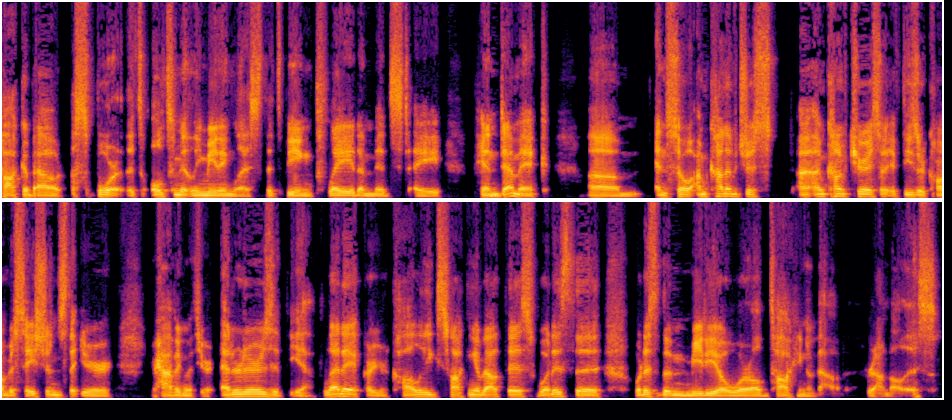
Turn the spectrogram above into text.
talk about a sport that's ultimately meaningless, that's being played amidst a pandemic. Um, and so I'm kind of just I'm kind of curious if these are conversations that you're you're having with your editors at the Athletic or your colleagues talking about this. What is the what is the media world talking about around all this?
